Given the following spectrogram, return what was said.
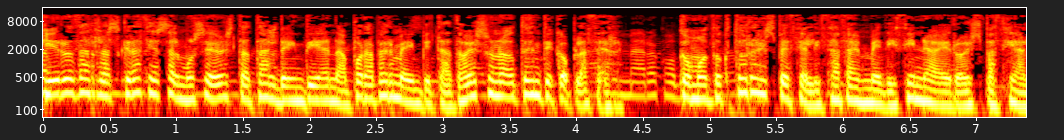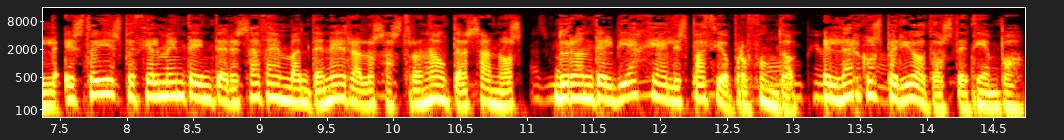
Quiero dar las gracias al Museo Estatal de Indiana por haberme invitado. Es un auténtico placer. Como doctora especializada en medicina aeroespacial, estoy especialmente interesada en mantener a los astronautas sanos durante el viaje al espacio profundo, en largos periodos de tiempo.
